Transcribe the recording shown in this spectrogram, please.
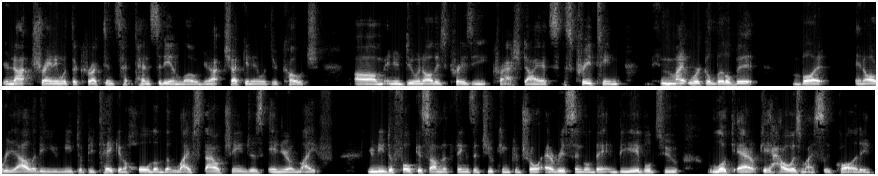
you're not training with the correct intensity and load, you're not checking in with your coach, um, and you're doing all these crazy crash diets. This creatine might work a little bit, but in all reality, you need to be taking a hold of the lifestyle changes in your life. You need to focus on the things that you can control every single day and be able to look at, okay, how is my sleep quality?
